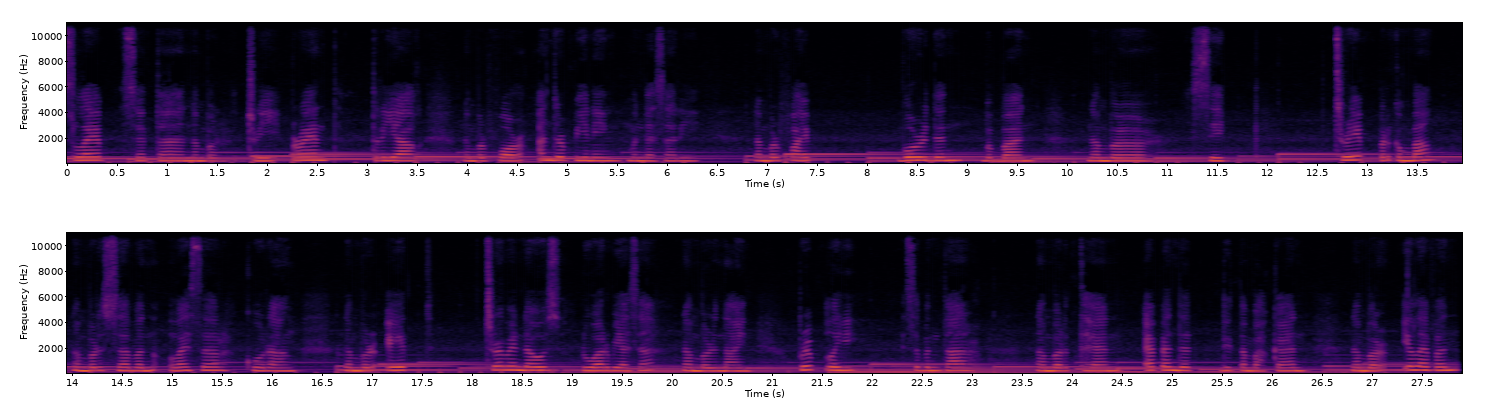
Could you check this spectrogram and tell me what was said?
slap, setan. Number three, rent, teriak. Number four, underpinning, mendasari. Number five, burden, beban. Number six, trip, berkembang. Number seven, lesser, kurang. Number 8 tremendous luar biasa. Number 9 briefly sebentar. Number 10 appended ditambahkan. Number 11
